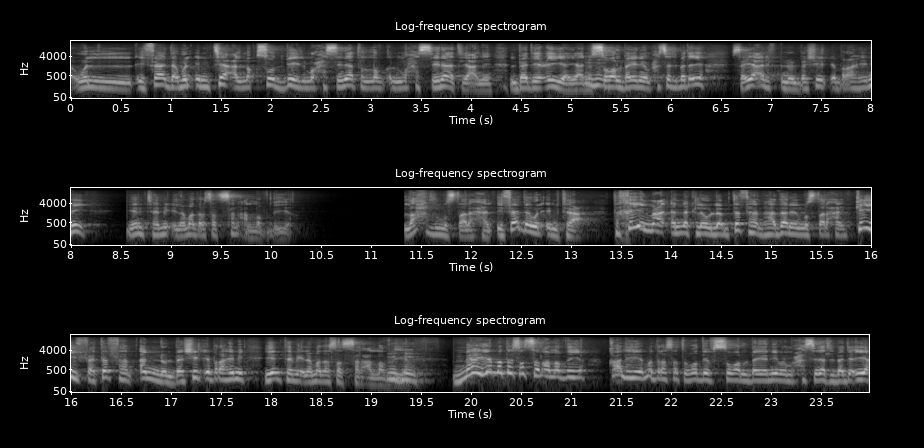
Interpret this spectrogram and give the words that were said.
والإفادة والإمتاع المقصود به المحسنات المحسنات يعني البديعية يعني الصور البيانيه والمحسنات البديعية سيعرف أن البشير الإبراهيمي ينتمي إلى مدرسة الصنعه اللفظية. لاحظ المصطلحان الافاده والإمتاع تخيل معي أنك لو لم تفهم هذان المصطلحان كيف تفهم أن البشير الإبراهيمي ينتمي إلى مدرسة الصنعه اللفظية؟ ما هي مدرسة الصنعه اللفظية؟ قال هي مدرسة توظف الصور البيانيه والمحسنات البديعية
